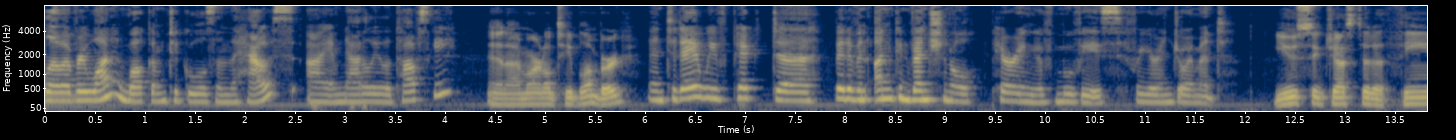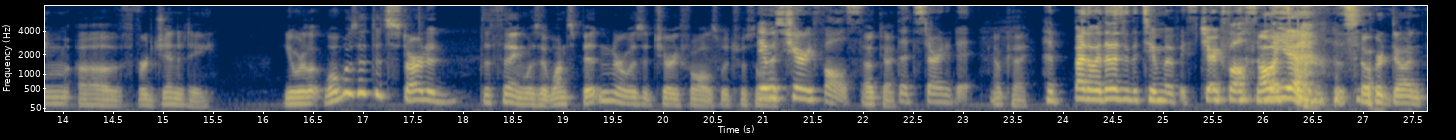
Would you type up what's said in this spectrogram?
hello everyone, and welcome to Ghouls in the House. I am Natalie Latovsky, And I'm Arnold T. Blumberg. and today we've picked a bit of an unconventional pairing of movies for your enjoyment. You suggested a theme of virginity. You were what was it that started the thing? Was it Once Bitten or was it Cherry Falls? Which was the It was Cherry Falls okay. that started it. Okay. By the way, those are the two movies: Cherry Falls. And Oh Once yeah. So we're doing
